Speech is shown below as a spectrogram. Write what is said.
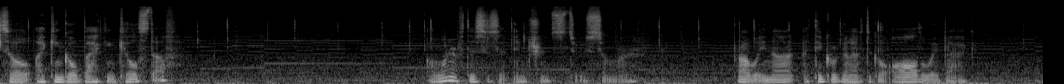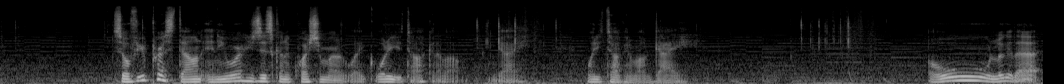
So I can go back and kill stuff? I wonder if this is an entrance to somewhere. Probably not. I think we're going to have to go all the way back. So if you press down anywhere, he's just gonna question mark like, what are you talking about, guy? What are you talking about, guy? Oh, look at that.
